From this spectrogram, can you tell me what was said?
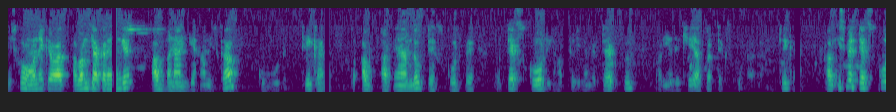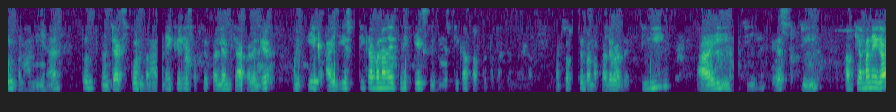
इसको होने के बाद अब हम क्या करेंगे? अब बनाएँगे हम इसका कोड ठीक है। तो अब आते हैं हम लोग टेक्स्ट कोड पे। तो टेक्स्ट कोड यहाँ पे लिखेंगे टेक्स्ट और ये देखिए आपका टेक्स्ट कोड आ रहा है ठीक है अब इसमें टेक्स्ट कोड बनानी है तो टेक्स्ट कोड बनाने के लिए सबसे पहले हम क्या करेंगे, हम एक आई का बना देते हैं, एक सी का तो आपको पता चल जाएगा। हम सबसे बना, पहले बनाते T I G S T अब क्या बनेगा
